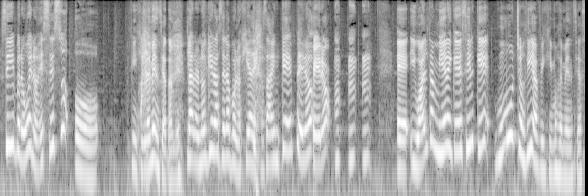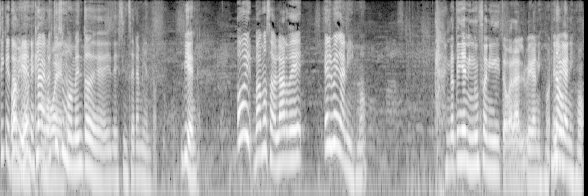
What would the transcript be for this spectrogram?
Sí, pero bueno, ¿es eso o...? Fingir demencia también. Claro, no quiero hacer apología de ya saben qué, pero... Pero mm, mm, mm. Eh, igual también hay que decir que muchos días fingimos demencia, así que también es claro, como, este es un momento de, de sinceramiento. Bien, Hoy vamos a hablar de el veganismo. no tenía ningún sonidito para el veganismo. El No. veganismo.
